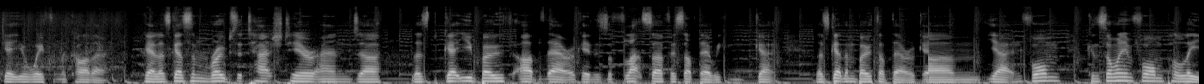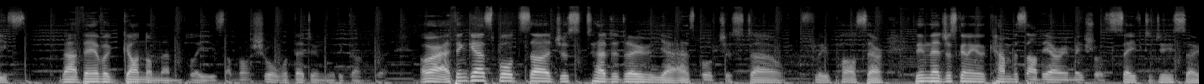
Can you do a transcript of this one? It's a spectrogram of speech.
get you away from the car there. Okay, let's get some ropes attached here and, uh, let's get you both up there. Okay, there's a flat surface up there. We can get, let's get them both up there, okay? Um, yeah, inform, can someone inform police that they have a gun on them, please? I'm not sure what they're doing with the gun, but... Alright, I think Airsports, uh, just headed over, yeah, Airsport just, uh, flew past there. I think they're just gonna canvas out the area and make sure it's safe to do so.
